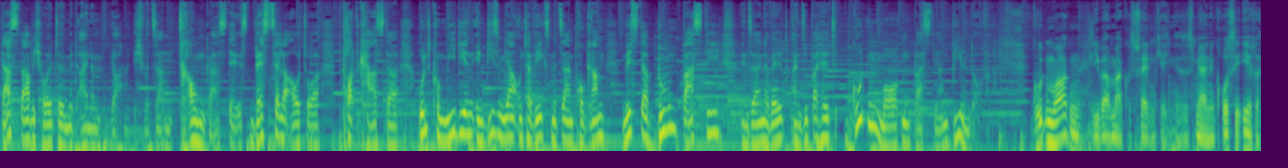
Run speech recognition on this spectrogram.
das darf ich heute mit einem, ja, ich würde sagen, Traumgast. Er ist Bestsellerautor, Podcaster und Comedian in diesem Jahr unterwegs mit seinem Programm Mr. Boom Basti in seiner Welt ein Superheld. Guten Morgen, Bastian Bielendorfer. Guten Morgen, lieber Markus Feldenkirchen. Es ist mir eine große Ehre.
